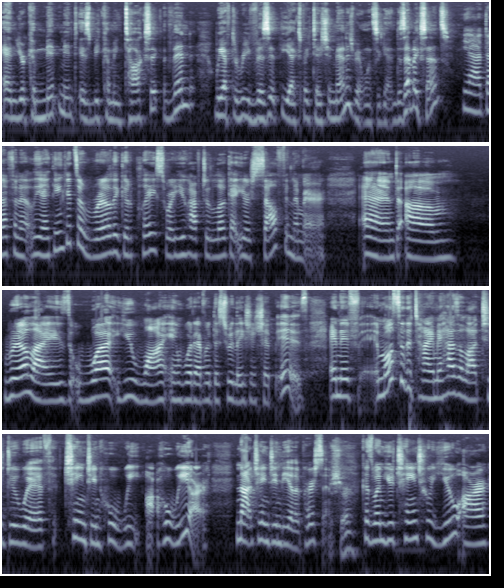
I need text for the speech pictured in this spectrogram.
and your commitment is becoming toxic, then we have to revisit the expectation management once again. Does that make sense? Yeah, definitely. I think it's a really good place where you have to look at yourself in the mirror and um, realize what you want in whatever this relationship is. And if and most of the time it has a lot to do with changing who we are, who we are, not changing the other person. Sure. Because when you change who you are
